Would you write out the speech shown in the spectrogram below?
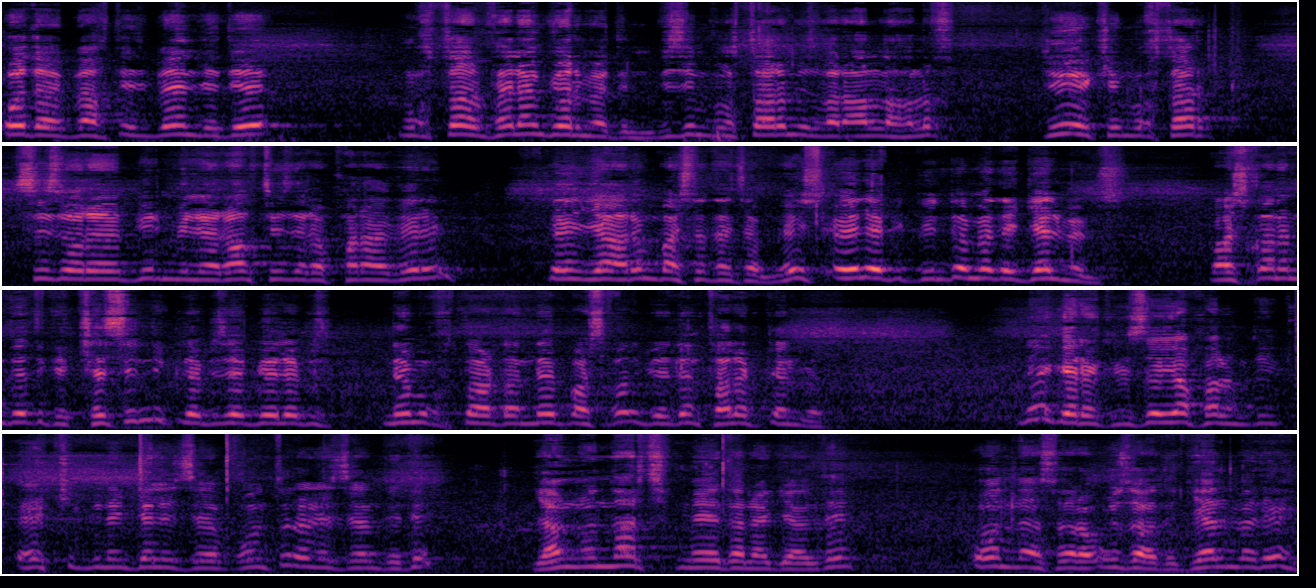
O da bak dedi ben dedi muhtar falan görmedim. Bizim muhtarımız var Allah'lık. Diyor ki muhtar siz oraya 1 milyar 600 lira para verin. Ben yarın başlatacağım. Hiç öyle bir gündeme de gelmemiş. Başkanım dedi ki kesinlikle bize böyle bir ne muhtardan ne başka bir yerden talep gelmedi. Ne gerekirse yapalım diye ekibine geleceğim, kontrol edeceğim dedi. Yangınlar meydana geldi. Ondan sonra uzadı, gelmedi.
